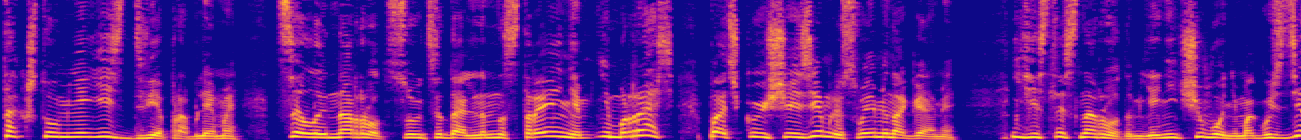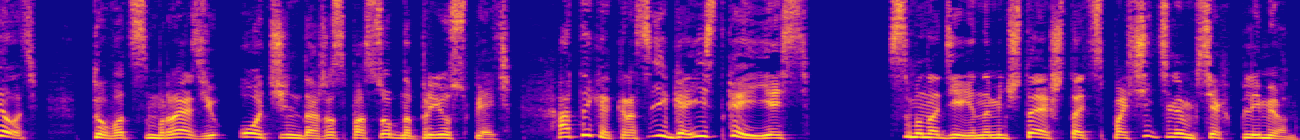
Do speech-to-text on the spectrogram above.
Так что у меня есть две проблемы. Целый народ с суицидальным настроением и мразь, пачкающая землю своими ногами. Если с народом я ничего не могу сделать, то вот с мразью очень даже способна преуспеть. А ты как раз эгоистка и есть. Самонадеянно мечтаешь стать спасителем всех племен.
